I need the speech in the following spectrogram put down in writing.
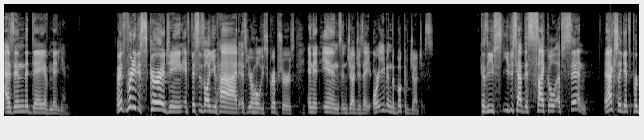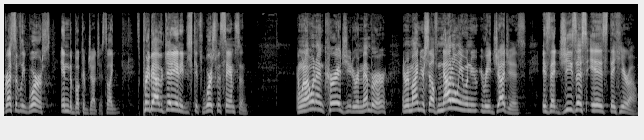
as in the day of Midian. I mean, it's pretty discouraging if this is all you had as your holy scriptures and it ends in Judges 8 or even the book of Judges because you, you just have this cycle of sin. It actually gets progressively worse in the book of Judges. So like, it's pretty bad with Gideon, it just gets worse with Samson. And what I want to encourage you to remember and remind yourself, not only when you read Judges, is that Jesus is the hero.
